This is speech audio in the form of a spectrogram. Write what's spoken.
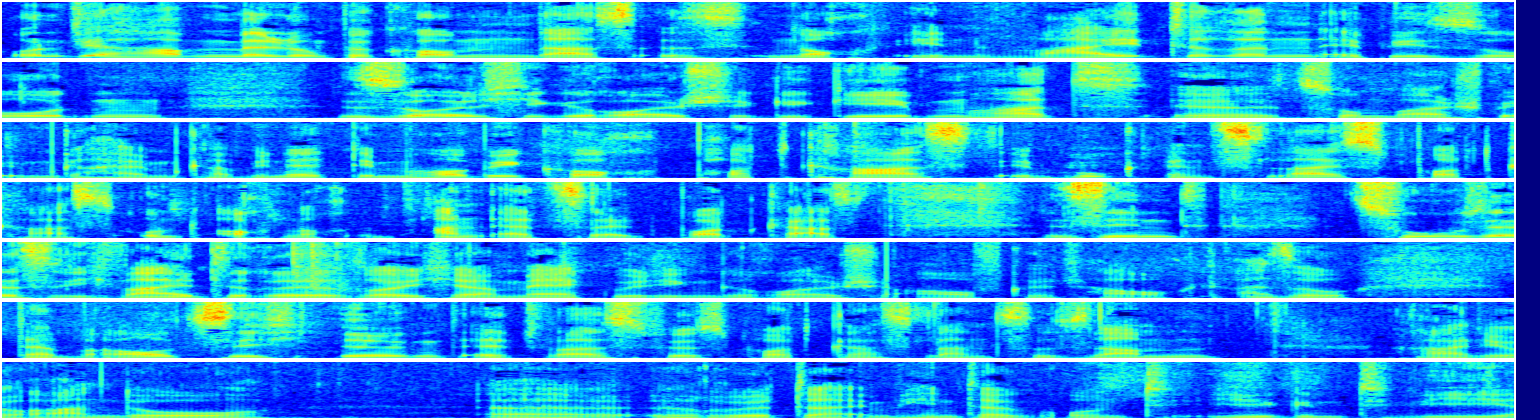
Und wir haben Meldung bekommen, dass es noch in weiteren Episoden solche Geräusche gegeben hat, äh, zum Beispiel im Geheimen Kabinett, im Hobbykoch-Podcast, im Hook and Slice Podcast und auch noch im Anerzählt Podcast sind zusätzlich weitere solcher merkwürdigen Geräusche aufgetaucht. Also da braut sich irgendetwas fürs Podcastland zusammen. Radio Rando äh, rührt da im Hintergrund irgendwie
